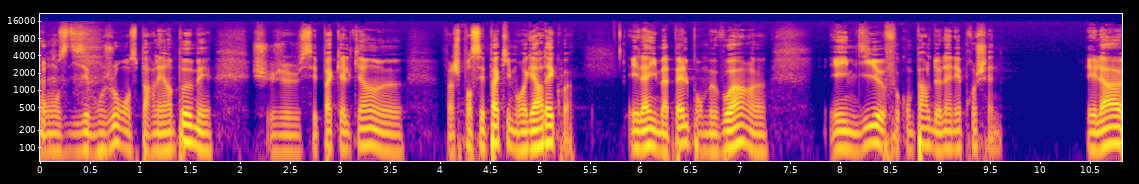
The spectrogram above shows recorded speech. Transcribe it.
on se disait bonjour, on se parlait un peu, mais je, je sais pas quelqu'un. Enfin, je pensais pas qu'il me regardait, quoi. Et là, il m'appelle pour me voir et il me dit, faut qu'on parle de l'année prochaine. Et là,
